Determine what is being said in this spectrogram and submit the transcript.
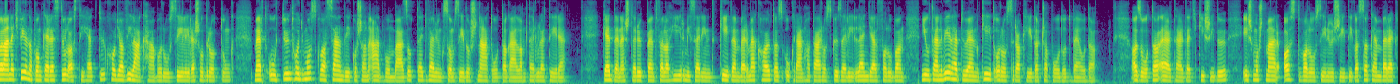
Talán egy fél napon keresztül azt hihettük, hogy a világháború szélére sodrottunk, mert úgy tűnt, hogy Moszkva szándékosan átbombázott egy velünk szomszédos NATO tagállam területére. Kedden este röppent fel a hír, miszerint két ember meghalt az ukrán határhoz közeli lengyel faluban, miután vélhetően két orosz rakéta csapódott be oda. Azóta eltelt egy kis idő, és most már azt valószínűsítik a szakemberek,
